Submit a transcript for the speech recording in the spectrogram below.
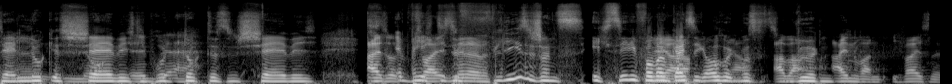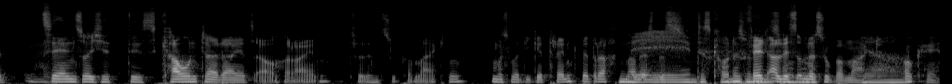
Der Look ist no, schäbig, äh, die Produkte sind schäbig. Also, Äh, wenn zwei- ich diese nee, nee. Fliesen schon, ich sehe die vor meinem Ja, geistigen Auge ja, muss aber würgen. Einwand, ich weiß nicht, zählen solche Discounter da jetzt auch rein zu den Supermärkten? Muss man die getrennt betrachten ist das Nee, das Discount ist Fällt alles unter? Supermarkt. Ja. Okay.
